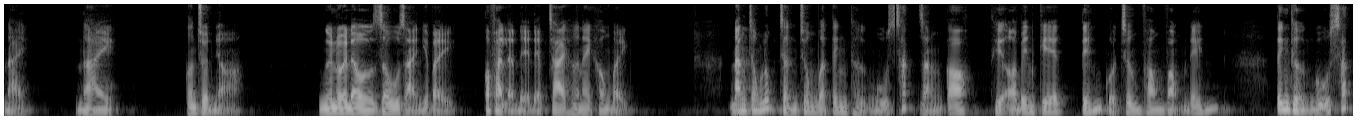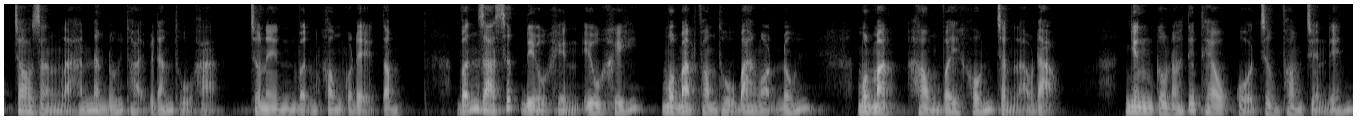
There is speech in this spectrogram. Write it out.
Này này, con chuột nhỏ, người nuôi đầu dâu dài như vậy có phải là để đẹp trai hơn hay không vậy? Đang trong lúc trần trung và tinh thử ngũ sắc rằng co, thì ở bên kia tiếng của trương phong vọng đến. Tinh thử ngũ sắc cho rằng là hắn đang đối thoại với đám thủ hạ, cho nên vẫn không có để tâm. Vẫn ra sức điều khiển yêu khí một mặt phòng thủ ba ngọn núi, một mặt hòng vây khốn trần lão đạo. Nhưng câu nói tiếp theo của trương phong chuyển đến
